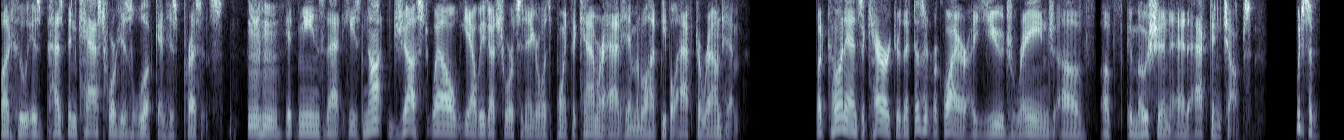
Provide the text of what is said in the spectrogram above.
but who is has been cast for his look and his presence. mm-hmm. It means that he's not just, well, yeah, we got Schwarzenegger, let's point the camera at him and we'll have people act around him. But Conan's a character that doesn't require a huge range of, of emotion and acting chops, which is a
